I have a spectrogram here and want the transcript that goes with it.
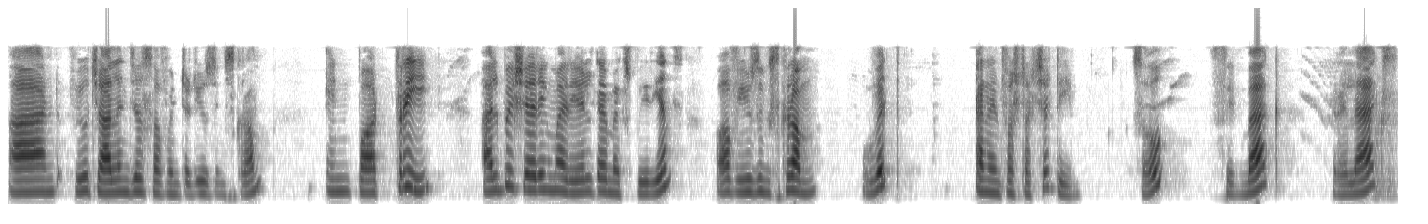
and few challenges of introducing Scrum. In part 3, I'll be sharing my real-time experience of using Scrum with an infrastructure team. So, sit back, relax,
